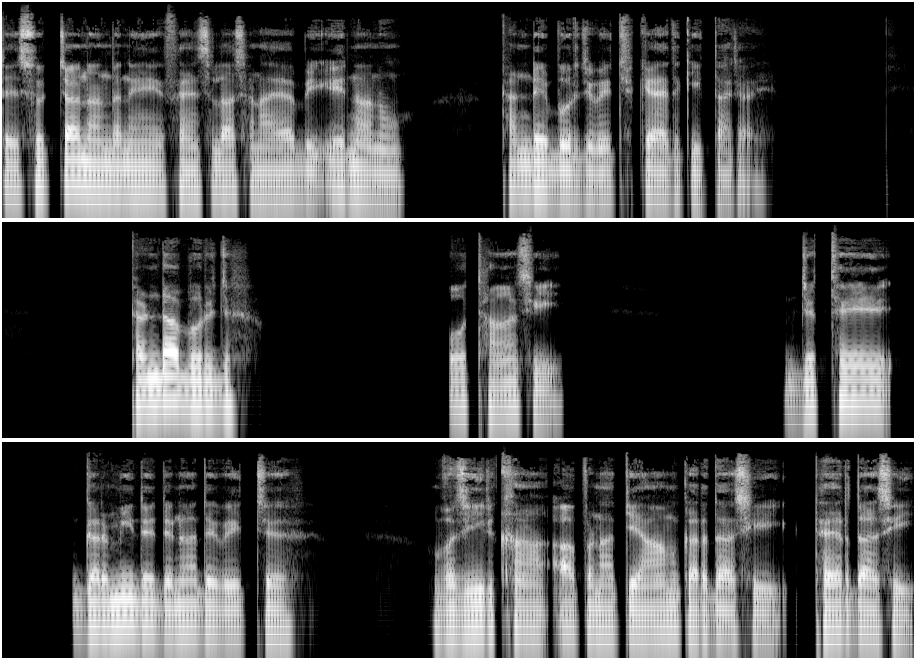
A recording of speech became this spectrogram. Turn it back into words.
ਤੇ ਸੁੱਚਾਨੰਦ ਨੇ ਫੈਸਲਾ ਸੁਣਾਇਆ ਵੀ ਇਹਨਾਂ ਨੂੰ ਠੰਡੇ ਬੁਰਜ ਵਿੱਚ ਕੈਦ ਕੀਤਾ ਜਾਏ। ਠੰਡਾ ਬੁਰਜ ਉਹ ਥਾਂ ਸੀ ਜਿੱਥੇ ਗਰਮੀ ਦੇ ਦਿਨਾਂ ਦੇ ਵਿੱਚ ਵਜ਼ੀਰ ਖਾਂ ਆਪਣਾ ਕਿਆਮ ਕਰਦਾ ਸੀ, ਠਹਿਰਦਾ ਸੀ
